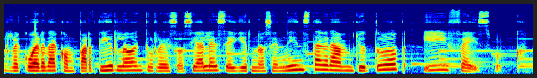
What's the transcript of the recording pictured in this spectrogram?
Recuerda compartirlo en tus redes sociales, seguirnos en Instagram, YouTube y Facebook.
